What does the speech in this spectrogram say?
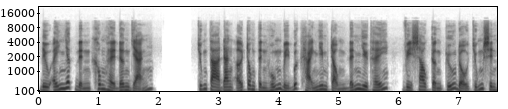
Điều ấy nhất định không hề đơn giản. Chúng ta đang ở trong tình huống bị bức hại nghiêm trọng đến như thế, vì sao cần cứu độ chúng sinh?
